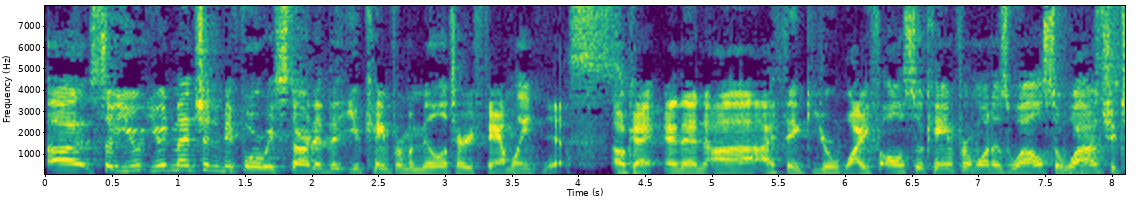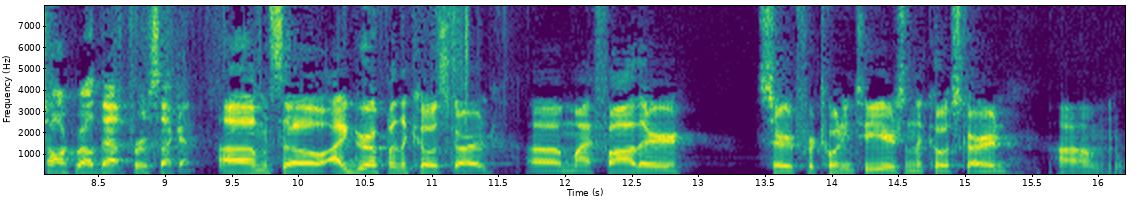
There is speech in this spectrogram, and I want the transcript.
Uh, so you you had mentioned before we started that you came from a military family. Yes. Okay, and then uh, I think your wife also came from one as well. So why don't you talk about that for a second? Um, so I grew up in the Coast Guard. Uh, my father served for 22 years in the Coast Guard. Um,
